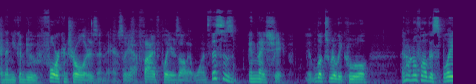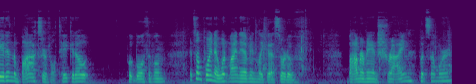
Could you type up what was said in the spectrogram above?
and then you can do four controllers in there. So yeah, five players all at once. This is in nice shape. It looks really cool. I don't know if I'll display it in the box or if I'll take it out, put both of them. At some point, I wouldn't mind having like a sort of Bomberman shrine put somewhere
